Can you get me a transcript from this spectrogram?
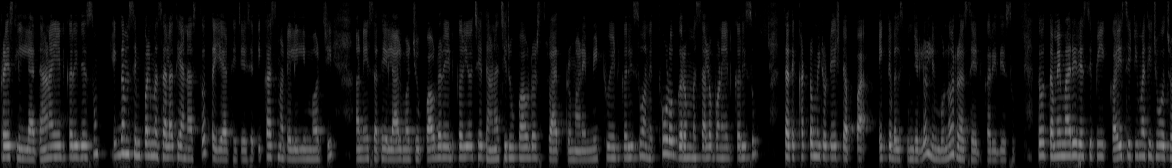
ફ્રેશ લીલા ધાણા એડ કરી દેશું. એકદમ સિમ્પલ મસાલાથી આ નાસ્તો તૈયાર થઈ જાય છે. તીખાસ માટે લીલી મરચી અને સાથે લાલ મરચું પાવડર એડ કર્યો છે. ધાણા જીરું પાવડર સ્વાદ પ્રમાણે મીઠું એડ કરીશું અને થોડો ગરમ મસાલો પણ એડ કરીશું. સાથે ખટ્ટો મીઠો ટેસ્ટ આપવા એક ટેબલ સ્પૂન જેટલો લીંબુનો રસ એડ કરી દઈશું તો તમે મારી રેસીપી કઈ સિટીમાંથી જુઓ છો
